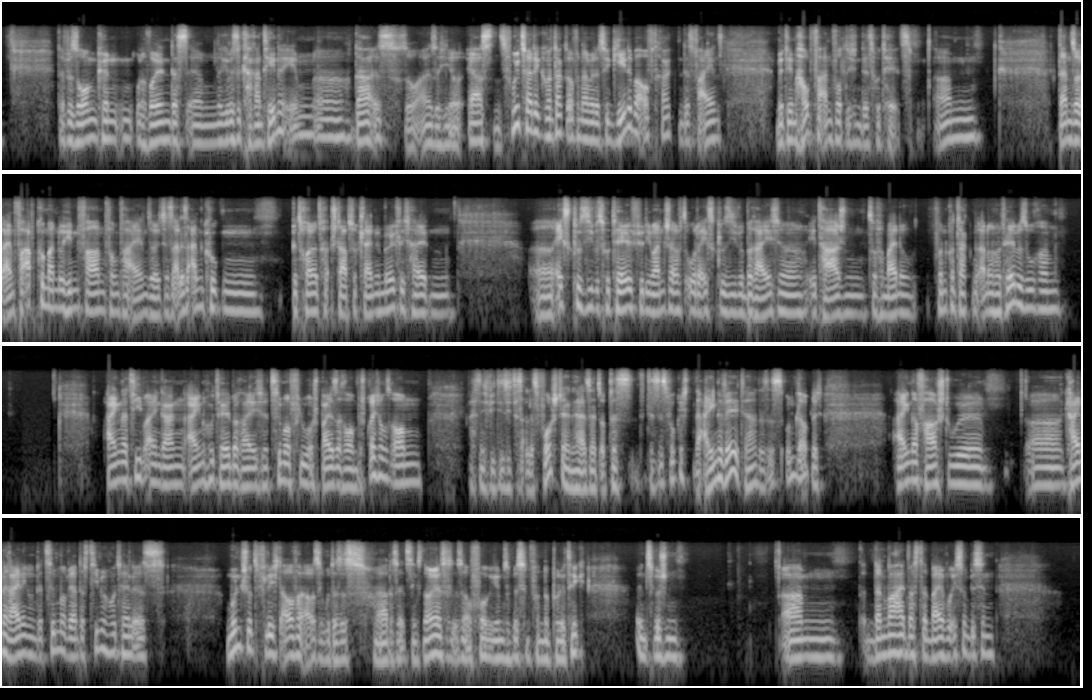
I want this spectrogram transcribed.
dafür sorgen könnten oder wollen, dass ähm, eine gewisse Quarantäne eben äh, da ist. So, also hier erstens frühzeitige Kontaktaufnahme des Hygienebeauftragten des Vereins mit dem Hauptverantwortlichen des Hotels. Ähm, dann soll ein Vorabkommando hinfahren vom Verein, soll sich das alles angucken, Betreuerstab so klein wie möglich halten, äh, exklusives Hotel für die Mannschaft oder exklusive Bereiche, Etagen zur Vermeidung von Kontakt mit anderen Hotelbesuchern, eigener Teameingang, eigene Hotelbereiche, Zimmerflur, Speiseraum, Besprechungsraum. Ich weiß nicht, wie die sich das alles vorstellen, also als ob das, das ist wirklich eine eigene Welt, ja, das ist unglaublich. Eigener Fahrstuhl, äh, keine Reinigung der Zimmer, während das Team im Hotel ist, Mundschutzpflicht auf, also gut, das ist, ja, das ist jetzt nichts Neues, das ist auch vorgegeben so ein bisschen von der Politik inzwischen. Ähm, dann war halt was dabei, wo ich so ein bisschen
